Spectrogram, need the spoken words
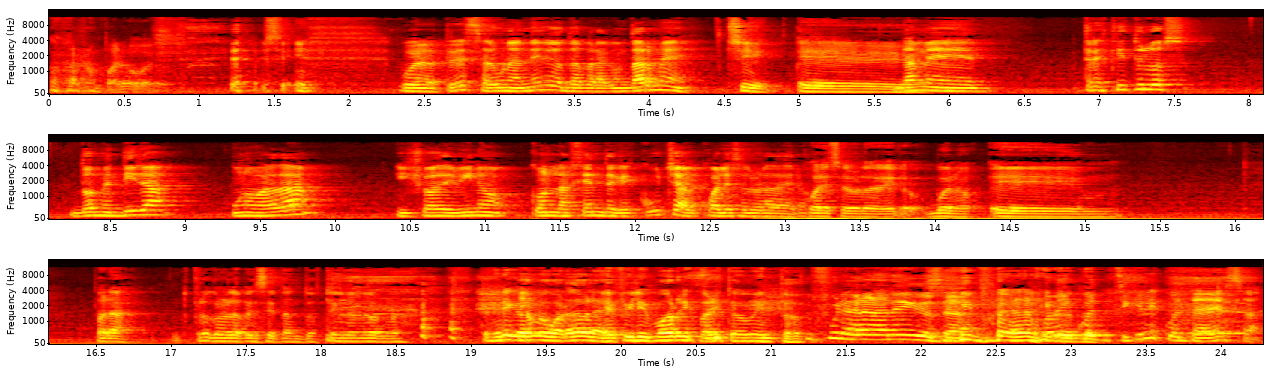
No me rompa los huevos. Sí. Bueno, ¿tenés alguna anécdota para contarme? Sí. eh, Dame tres títulos, dos mentiras, uno verdad, y yo adivino con la gente que escucha cuál es el verdadero. ¿Cuál es el verdadero? Bueno, eh. Pará, creo que no la pensé tanto, estoy en el horno. Tendría que haberme guardado la de Philip Morris para este momento. Fue una gran anécdota. Sí, fue una gran Por ahí anécdota. cuen- si quieres cuenta esa.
